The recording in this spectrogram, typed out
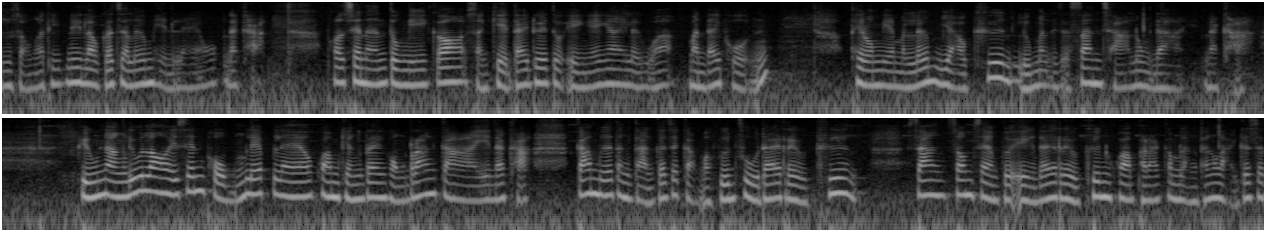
1-2 อาทิตย์นี่เราก็จะเริ่มเห็นแล้วนะคะ เพราะฉะนั้นตรงนี้ก็สังเกตได้ด้วยตัวเองง่าย ๆ เลยว่ามันได้ผล ทโลเมียร์มันเริ่มยาวขึ้น หรือมันอาจจะสั้นช้าลงได้นะคะ ผิวหนังริ้วรอยเส้นผมเล็บแล้ว ความแข็งแรงของร่างกายนะคะ กล้ามเนื้อต่างๆ ก็จะกลับมาฟื้นฟูได้เร็วขึ้น สร้างซ่อมแซมตัวเองได้เร็วขึ้น ความพละกำลังทั้งหลายก็จะ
